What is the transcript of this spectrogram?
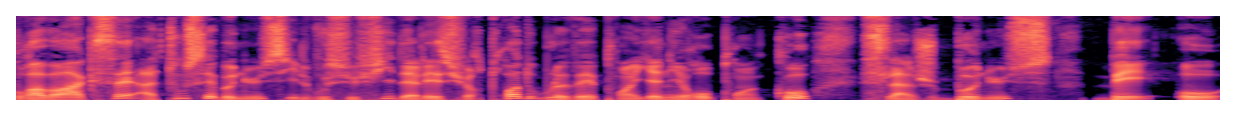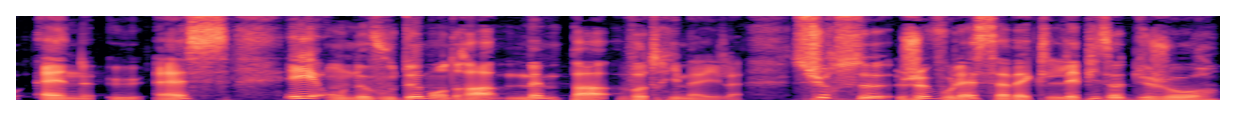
Pour avoir accès à tous ces bonus, il vous suffit d'aller sur www.yaniro.co slash bonus, B-O-N-U-S, et on ne vous demandera même pas votre email. Sur ce, je vous laisse avec l'épisode du jour.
